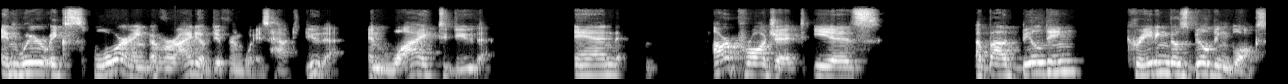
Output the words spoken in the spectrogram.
and we're exploring a variety of different ways how to do that and why to do that. And our project is about building, creating those building blocks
